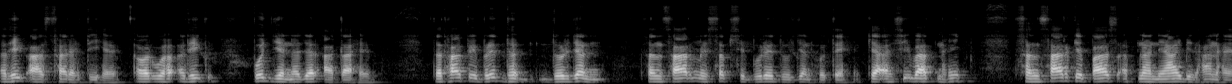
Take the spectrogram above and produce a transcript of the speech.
अधिक आस्था रहती है और वह अधिक पूज्य नज़र आता है। तथापि वृद्ध दुर्जन संसार में सबसे बुरे दुर्जन होते हैं। क्या ऐसी बात नहीं? संसार के पास अपना न्याय विधान है।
